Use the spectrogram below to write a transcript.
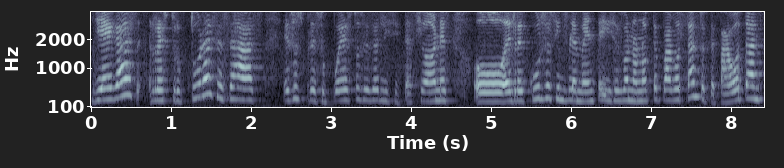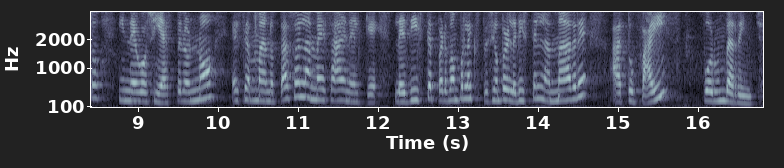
llegas, reestructuras esas esos presupuestos, esas licitaciones o el recurso simplemente y dices, bueno, no te pago tanto, te pago tanto y negocias, pero no ese manotazo en la mesa en el que le diste, perdón por la expresión, pero le diste en la madre a tu país por un berrinche.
